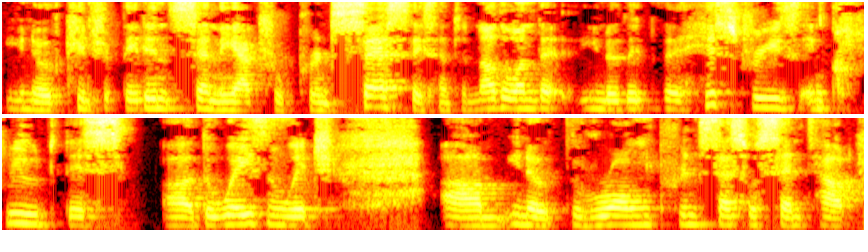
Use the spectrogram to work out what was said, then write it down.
you know kinship, they didn't send the actual princess, they sent another one. That you know the, the histories include this uh, the ways in which um, you know the wrong princess was sent out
